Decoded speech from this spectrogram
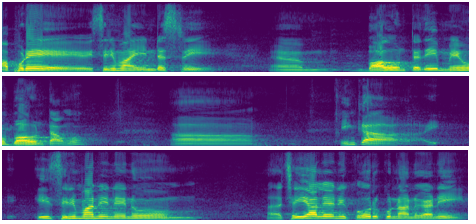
అప్పుడే సినిమా ఇండస్ట్రీ బాగుంటుంది మేము బాగుంటాము. ఇంకా ఈ- సినిమాని నేను చేయాలి అని కోరుకున్నాను కానీ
